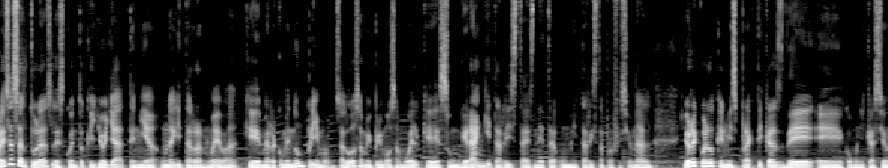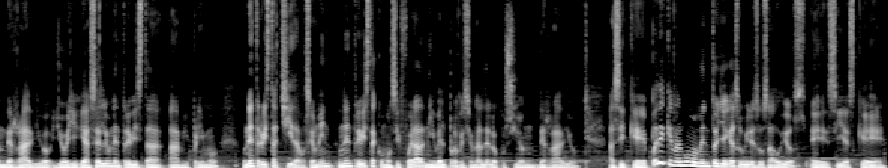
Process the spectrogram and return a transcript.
para esas alturas les cuento que yo ya tenía una guitarra nueva que me recomendó un primo. Saludos a mi primo Samuel, que es un gran guitarrista, es neta un guitarrista profesional. Yo recuerdo que en mis prácticas de eh, comunicación de radio, yo llegué a hacerle una entrevista a mi primo, una entrevista chida, o sea, una, entrevista como si fuera a nivel profesional de locución de radio. Así que puede que en algún momento llegue a subir esos audios, eh, si es que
